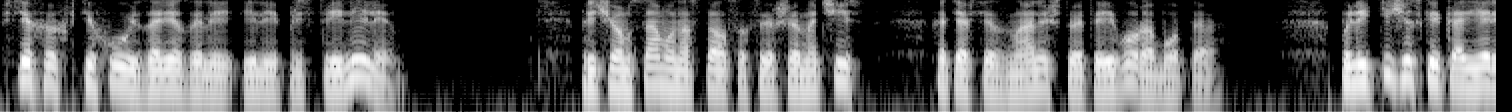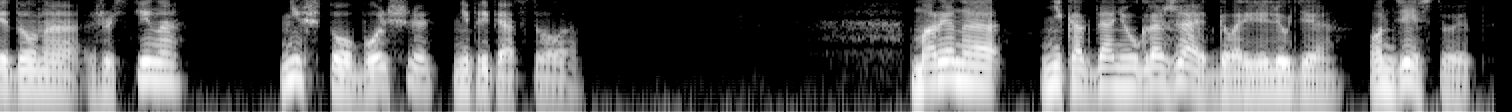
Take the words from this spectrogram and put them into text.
всех их втихую зарезали или пристрелили – причем сам он остался совершенно чист, хотя все знали, что это его работа. Политической карьере Дона Жустина ничто больше не препятствовало. «Морено никогда не угрожает», — говорили люди. «Он действует».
